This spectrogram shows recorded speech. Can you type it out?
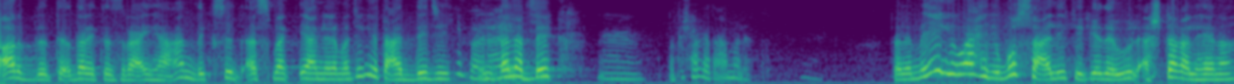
أرض تقدري تزرعيها. عندك صيد أسماك. يعني لما تيجي تعددي البلد. بكر. مفيش حاجة اتعملت. فلما يجي واحد يبص عليكي كده ويقول أشتغل هنا؟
